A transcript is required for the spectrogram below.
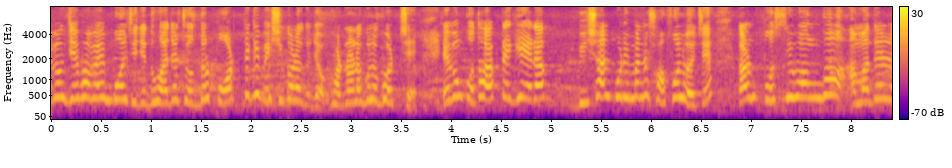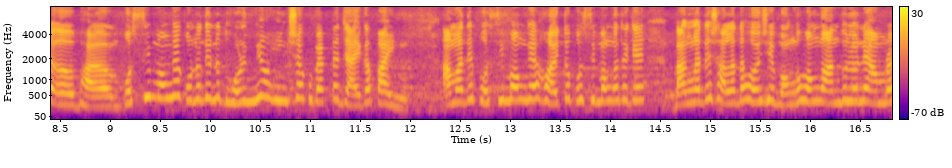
এবং যেভাবে আমি বলছি যে দু পর থেকে বেশি করে ঘটনাগুলো ঘটছে। এবং কোথাও একটা গিয়ে এরা বিশাল পরিমাণে সফল হয়েছে। কারণ পশ্চিমবঙ্গ আমাদের পশ্চিমবঙ্গে কোনোদিনও ধর্মীয় হিংসা খুব একটা জায়গা পায়নি। আমাদের পশ্চিমবঙ্গে, হয়তো পশ্চিমবঙ্গ থেকে বাংলাদেশ আলাদা হয়েছে, বঙ্গভঙ্গ আন্দোলনে আমরা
